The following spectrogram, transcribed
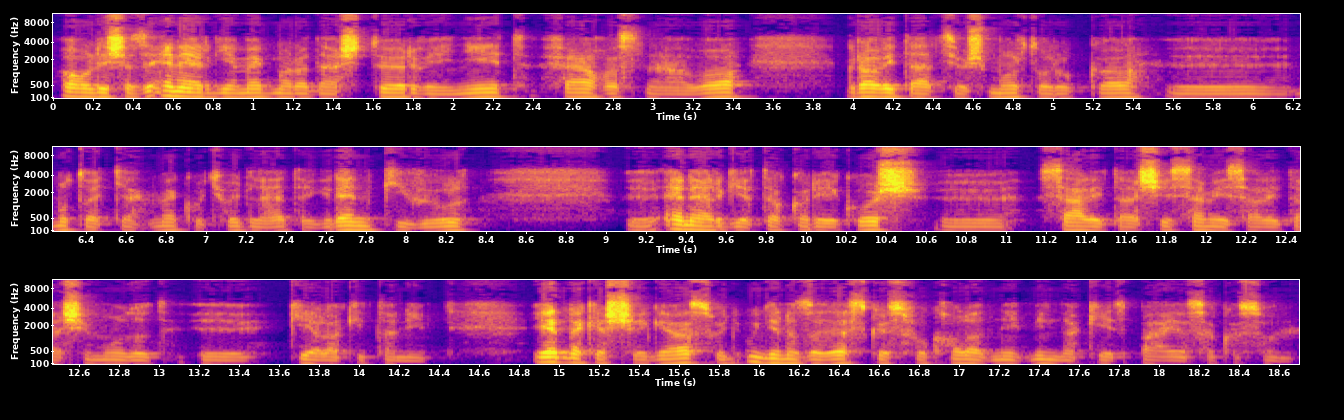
ahol is az energia megmaradás törvényét felhasználva gravitációs motorokkal mutatják meg, hogy hogy lehet egy rendkívül energiatakarékos szállítási, személyszállítási módot kialakítani. Érdekessége az, hogy ugyanaz az eszköz fog haladni mind a két pályaszakaszon.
